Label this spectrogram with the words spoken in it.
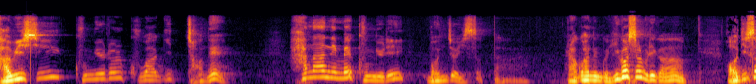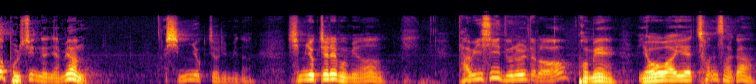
다윗이 궁율을 구하기 전에 하나님의 궁율이 먼저 있었다. 라고 하는 거예요. 이것을 우리가 어디서 볼 수 있느냐면 16절입니다. 16절에 보면 다윗이 눈을 들어 봄에 여호와의 천사가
